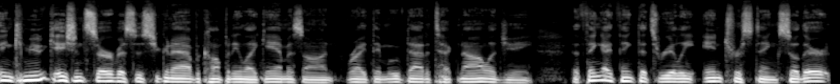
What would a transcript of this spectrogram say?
in communication services, you're going to have a company like Amazon, right? They moved out of technology. The thing I think that's really interesting, so they're,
